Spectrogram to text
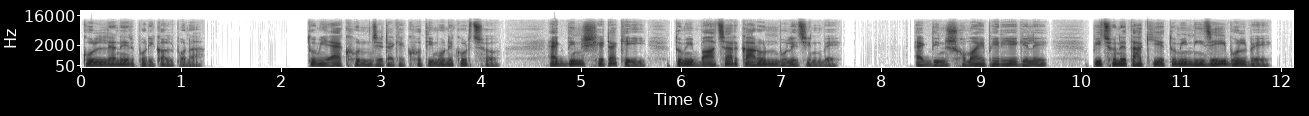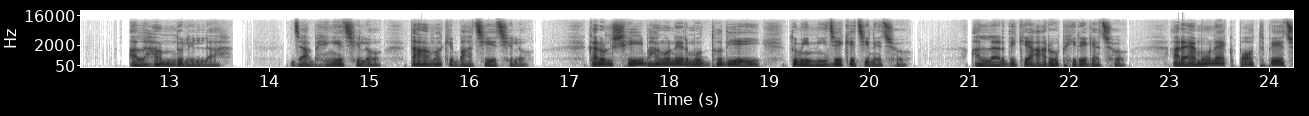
কল্যাণের পরিকল্পনা। তুমি এখন যেটাকে ক্ষতি মনে করছ, একদিন সেটাকেই তুমি বাঁচার কারণ বলে চিনবে। একদিন সময় পেরিয়ে গেলে, পিছনে তাকিয়ে তুমি নিজেই বলবে আলহামদুলিল্লাহ, যা ভেঙেছিল তা আমাকে বাঁচিয়েছিল, কারণ সেই ভাঙনের মধ্য দিয়েই তুমি নিজেকে চিনেছ। আল্লাহর দিকে আরও ফিরে গেছ, আর এমন এক পথ পেয়েছ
